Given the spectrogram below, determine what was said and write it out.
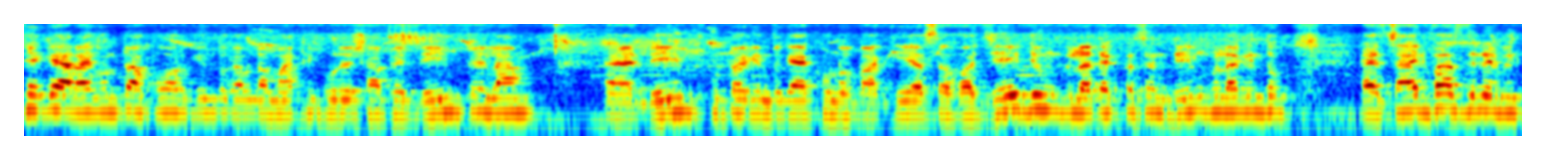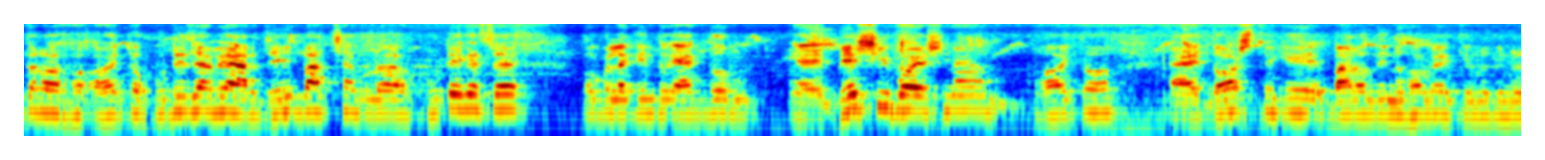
থেকে আড়াই ঘণ্টা পর কিন্তু আমরা মাটি করে সাপে ডিম পেলাম। ডিম ফুটা কিন্তু এখনও বাকি আছে। হয় যেই ডিমগুলা দেখতেছেন, ডিমগুলা কিন্তু চার পাঁচ দিনের ভিতরে হয়তো ফুটে যাবে। আর যেই বাচ্চাগুলো ফুটে গেছে, ওগুলা কিন্তু একদম বেশি বয়স না, হয়তো দশ থেকে বারো দিন হবে কিন্তু কিন্তু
